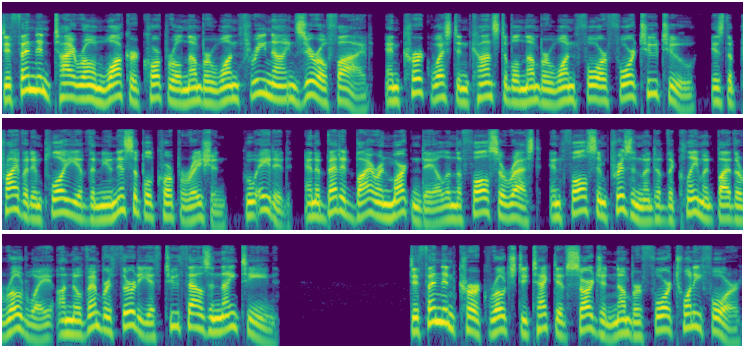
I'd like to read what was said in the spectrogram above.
Defendant Tyrone Walker Corporal number 13905 and Kirk Weston Constable number 14422 is the private employee of the municipal corporation who aided and abetted Byron Martindale in the false arrest and false imprisonment of the claimant by the roadway on November 30, 2019. Defendant Kirk Roach Detective Sergeant number 424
